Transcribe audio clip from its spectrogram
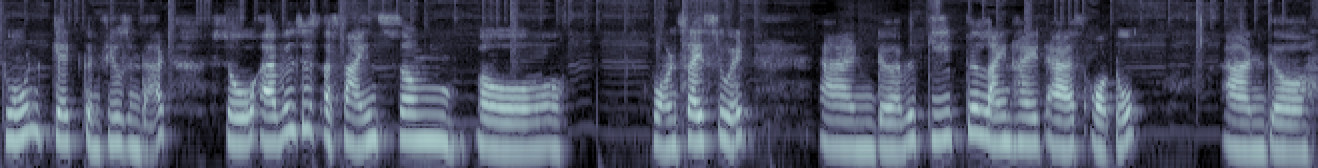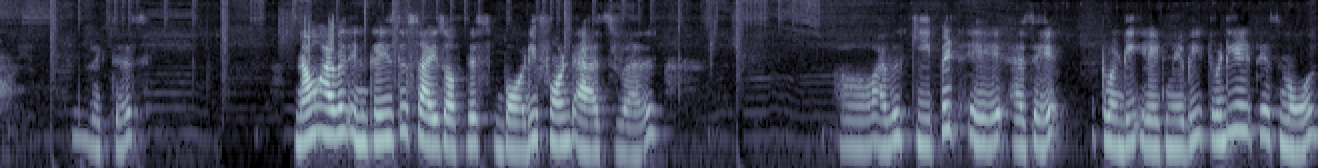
don't get confused in that. So I will just assign some uh, font size to it and uh, I will keep the line height as auto. And uh, like this. Now I will increase the size of this body font as well. Uh, I will keep it a, as a 28 maybe. 28 is more.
